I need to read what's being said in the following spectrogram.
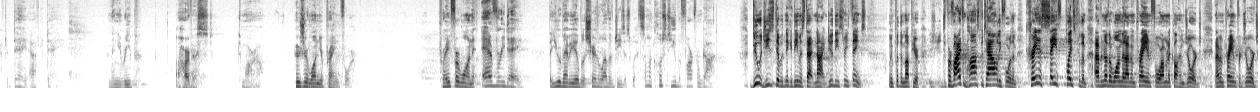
after day after day. And then you reap a harvest tomorrow. Who's your one you're praying for? Pray for one every day that you may be able to share the love of Jesus with. Someone close to you but far from God. Do what Jesus did with Nicodemus that night. Do these three things. Let me put them up here. To provide some hospitality for them, create a safe place for them. I have another one that I've been praying for. I'm going to call him George. And I've been praying for George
